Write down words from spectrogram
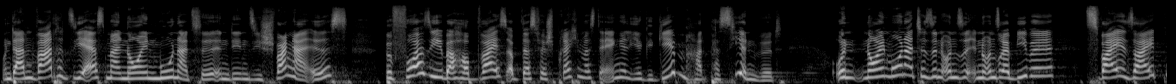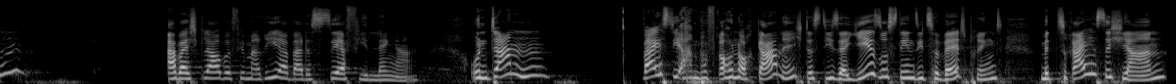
und dann wartet sie erstmal neun Monate, in denen sie schwanger ist, bevor sie überhaupt weiß, ob das Versprechen, was der Engel ihr gegeben hat, passieren wird. Und neun Monate sind in unserer Bibel zwei Seiten, aber ich glaube, für Maria war das sehr viel länger. Und dann weiß die arme Frau noch gar nicht, dass dieser Jesus, den sie zur Welt bringt, mit 30 Jahren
